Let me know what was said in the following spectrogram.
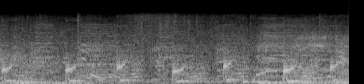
Thank you.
